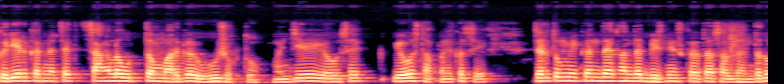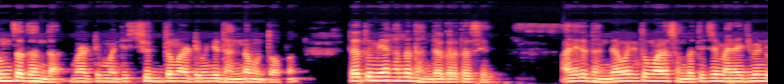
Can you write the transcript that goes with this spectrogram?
करिअर करण्याचा एक चांगला उत्तम मार्ग होऊ शकतो. म्हणजे व्यावसायिक व्यवस्थापन कसे जर तुम्ही एखादा एखादा बिझनेस करत असाल धंदा तुमचा धंदा मराठीमध्ये म्हणजे शुद्ध मराठीमध्ये म्हणजे धंदा म्हणतो आपण तर तुम्ही एखादा धंदा करत असेल आणि त्या धंद्यामध्ये तुम्हाला समजा त्याचे मॅनेजमेंट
